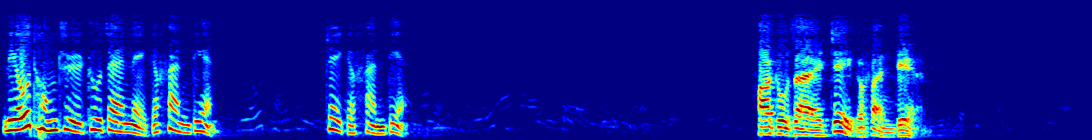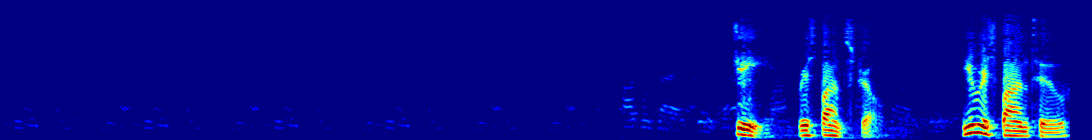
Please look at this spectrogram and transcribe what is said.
刘同志住在哪个饭店？这个饭店。他住在这个饭店。G. Response drill. You respond to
